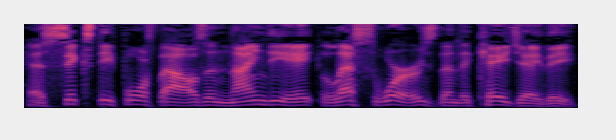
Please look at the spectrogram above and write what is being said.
has 64,098 less words than the KJV.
